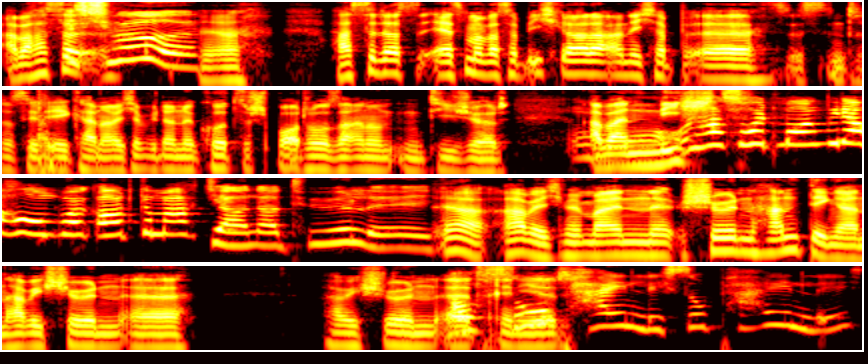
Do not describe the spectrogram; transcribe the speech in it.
Aber hast du, schwöre. ja, hast du das, erstmal, was habe ich gerade an? Ich habe, äh, das interessiert eh keiner, aber ich habe wieder eine kurze Sporthose an und ein T-Shirt. Aber nicht, Oh, Und hast du heute Morgen wieder Homeworkout gemacht? Ja, natürlich. ja, habe ich. Mit meinen schönen Handdingern habe ich schön, äh, habe ich schön äh, auch trainiert. so peinlich, so peinlich.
